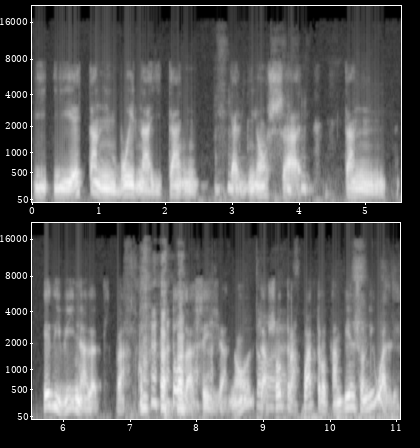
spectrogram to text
y, y es tan buena y tan cariñosa, tan... Es divina la tipa, como todas ellas, ¿no? Las otras cuatro también son iguales.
